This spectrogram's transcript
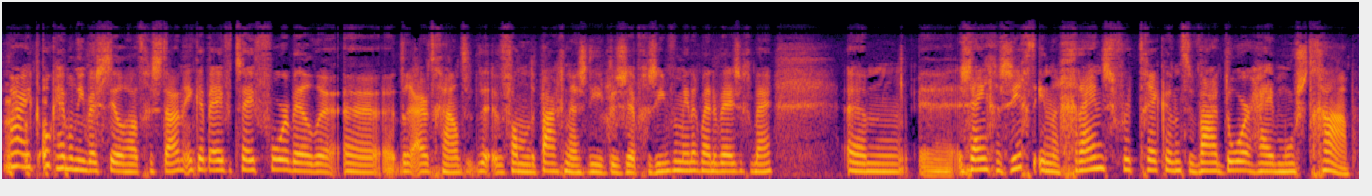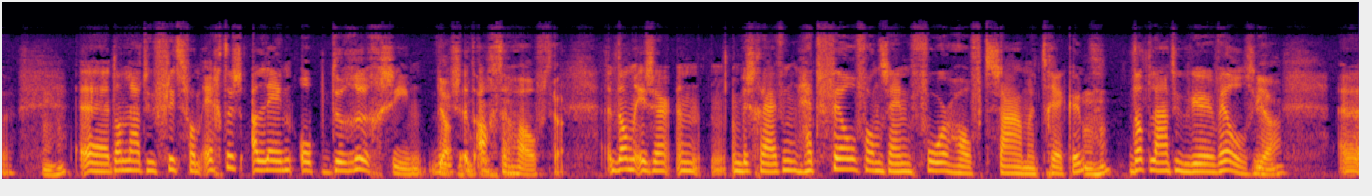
Waar, ik ook helemaal niet bij stil had gestaan. Ik heb even twee voorbeelden uh, eruit gehaald de, van de pagina's die ik dus heb gezien vanmiddag bij de bezige bij. Um, uh, zijn gezicht in een grijns vertrekkend, waardoor hij moest gapen. Mm -hmm. uh, dan laat u Frits van Echters alleen op de rug zien, dus ja, het achterhoofd. Ja. Dan is er een, een, beschrijving, het vel van zijn voorhoofd samentrekkend. Mm -hmm. Dat laat u weer wel zien. Ja. Uh,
